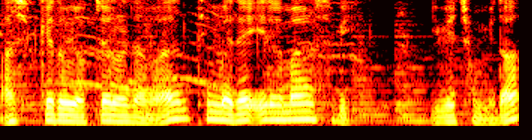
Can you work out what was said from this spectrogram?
아쉽게도 역전을 당한 팀메대 1회 말 수비 2회 초입니다.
